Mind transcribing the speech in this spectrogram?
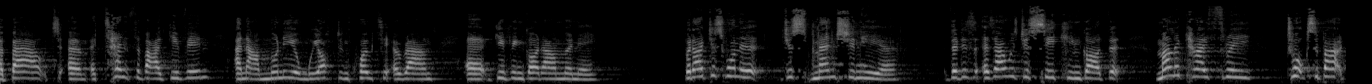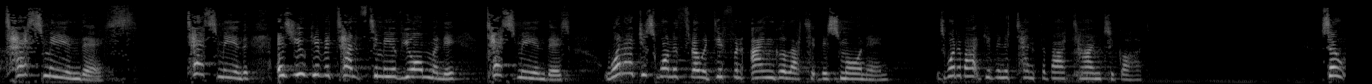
about um, a tenth of our giving and our money, and we often quote it around uh, giving God our money. But I just want to just mention here that as, as I was just seeking God, that Malachi 3 talks about test me in this. Test me in this. As you give a tenth to me of your money, test me in this. What I just want to throw a different angle at it this morning is what about giving a tenth of our time to God? So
